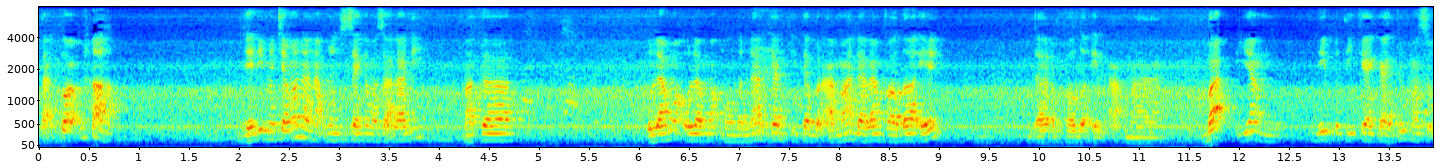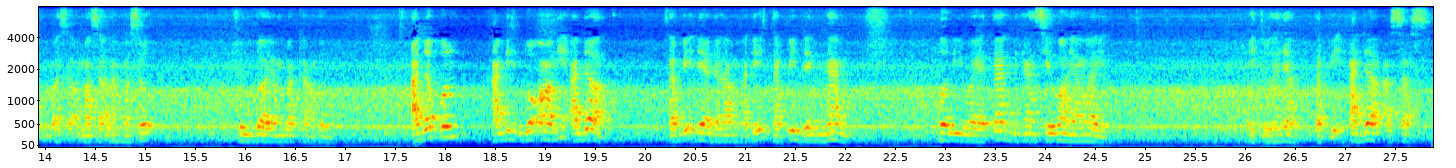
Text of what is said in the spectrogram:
tak kuat pula. Jadi macam mana nak menyelesaikan masalah ni? Maka ulama-ulama membenarkan kita beramal dalam fadail dalam fadail amal. Bab yang dipetikaikan itu masuk masalah masuk syurga yang belakang tu. Adapun hadis doa ni ada. Sabit dia dalam hadis tapi dengan periwayatan dengan sirah yang lain. Itu saja. Tapi ada asas.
